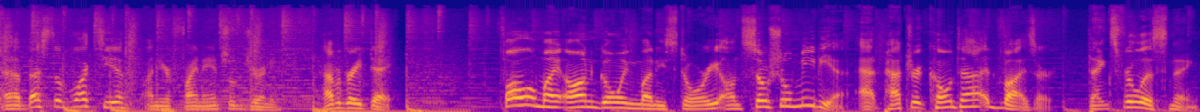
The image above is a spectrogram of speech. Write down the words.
Uh, best of luck to you on your financial journey. Have a great day. Follow my ongoing money story on social media at Patrick Conta Advisor. Thanks for listening.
